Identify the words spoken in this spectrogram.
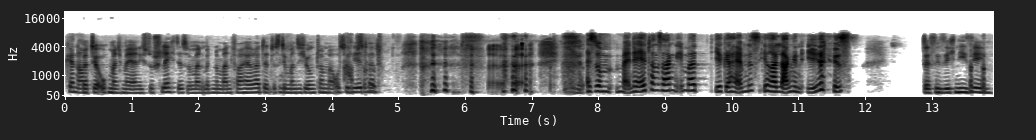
genau, Was ja auch manchmal ja nicht so schlecht ist, wenn man mit einem Mann verheiratet ist, den man sich irgendwann mal ausgewählt absolut. hat. Also, meine Eltern sagen immer, ihr Geheimnis ihrer langen Ehe ist, dass sie sich nie sehen.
